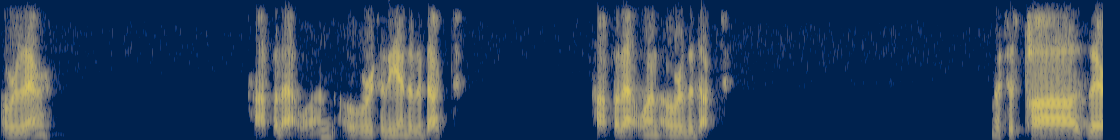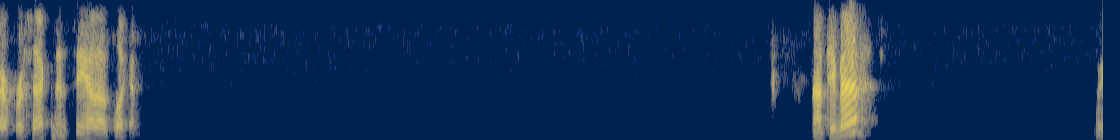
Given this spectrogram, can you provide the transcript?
over there, top of that one over to the end of the duct, top of that one over the duct. Let's just pause there for a second and see how that's looking. Not too bad? We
